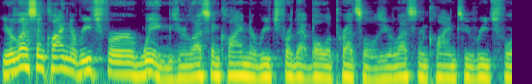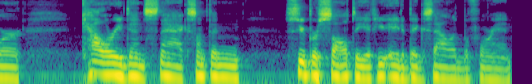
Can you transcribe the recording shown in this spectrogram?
you're less inclined to reach for wings. You're less inclined to reach for that bowl of pretzels. You're less inclined to reach for calorie dense snacks something super salty if you ate a big salad beforehand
